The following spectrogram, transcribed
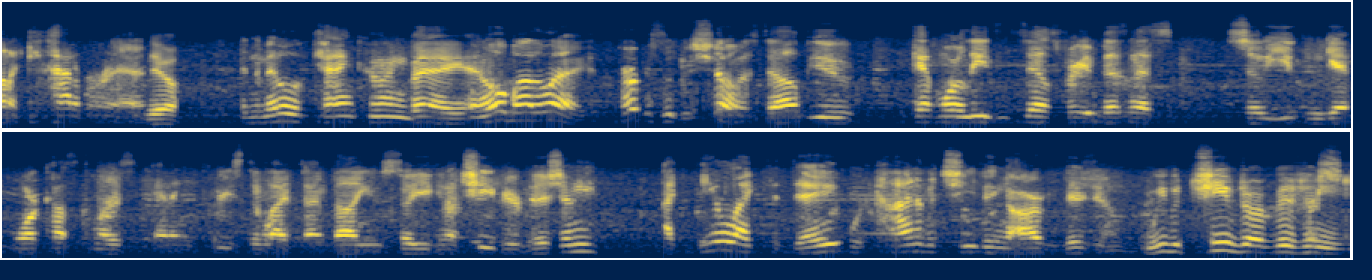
on a catamaran Yeah. in the middle of Cancun Bay. And oh, by the way, the purpose of the show is to help you get more leads and sales for your business so you can get more customers and increase their lifetime value so you can achieve your vision. I feel like today we're kind of achieving our vision, We've achieved our vision Personally.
